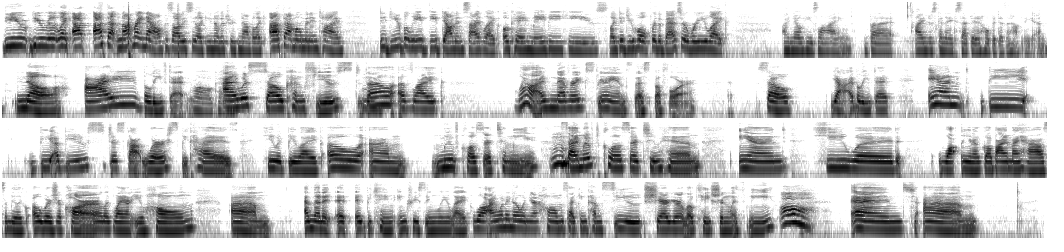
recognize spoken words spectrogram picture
Do you do you really like at at that not right now because obviously like you know the truth now, but like at that moment in time did you believe deep down inside like okay maybe he's like did you hope for the best or were you like I know he's lying, but I'm just gonna accept it and hope it doesn't happen again. No, I believed it. Oh, okay. I was so confused mm. though of like wow, I've never experienced this before. So, yeah, I believed it. And the the abuse just got worse because he would be like, "Oh, um move closer to me." So I moved closer to him and he would walk, you know, go by my house and be like, "Oh, where's your car? Like, why aren't you home?" Um, and then it it it became increasingly like, "Well, I want to know when you're home so I can come see you, share your location with me." oh, And um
